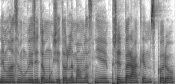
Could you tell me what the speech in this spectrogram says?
Nemohla jsem uvěřit tomu, že tohle mám vlastně před barákem skoro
